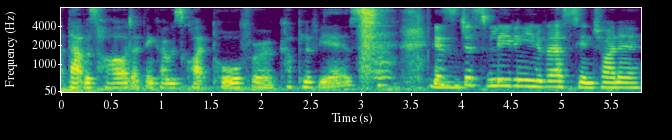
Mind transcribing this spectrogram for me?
that was hard. I think I was quite poor for a couple of years. It's mm. just leaving university and trying to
